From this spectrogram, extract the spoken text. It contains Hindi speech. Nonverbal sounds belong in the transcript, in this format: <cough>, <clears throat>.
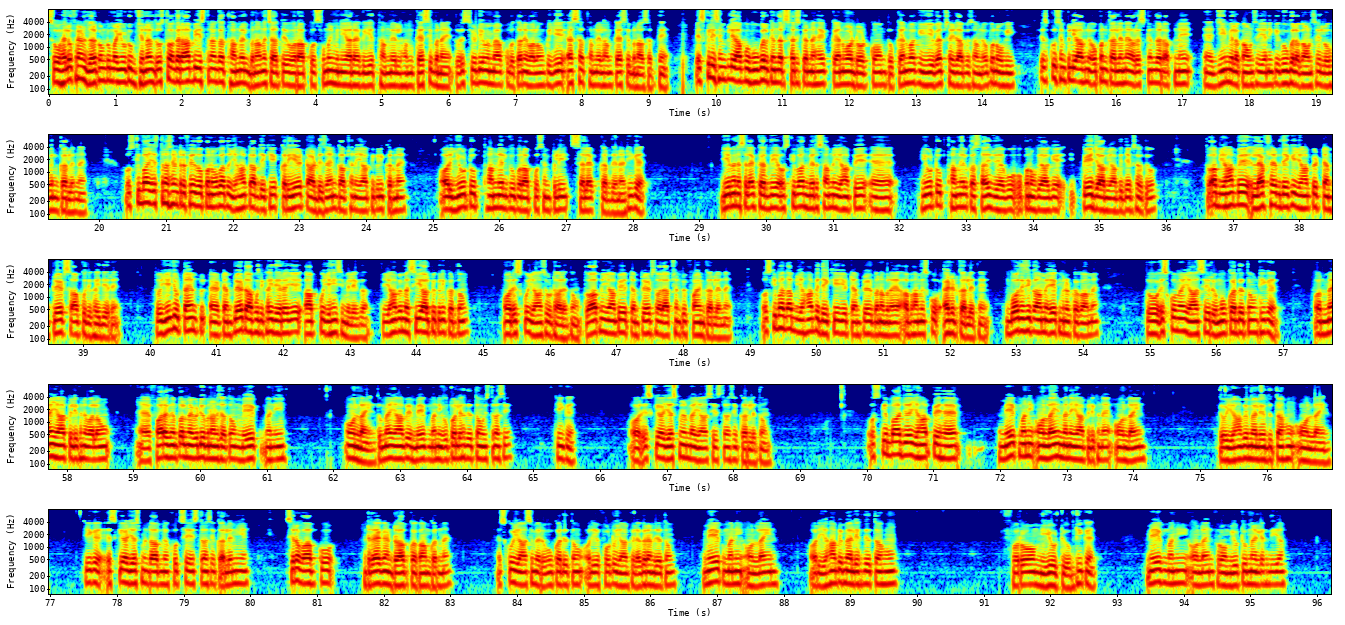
So hello friends welcome to my YouTube channel दोस्तों, अगर आप भी इस तरह का थंबनेल बनाना चाहते हो और आपको समझ में नहीं आ रहा है कि ये थंबनेल हम कैसे बनाएँ तो इस वीडियो में मैं आपको बताने वाला हूँ कि ये ऐसा थंबनेल हम कैसे बना सकते हैं। इसके लिए सिंपली आपको गूगल के अंदर सर्च करना है कैनवा डॉट कॉम तो कैनवा की ये वेबसाइट आपके सामने ओपन होगी। इसको सिंपली आपने ओपन कर लेना है और इसके अंदर अपने जी अकाउंट से, यानी कि गूगल अकाउंट से लॉग कर लेना है। उसके बाद इस तरह से इंटरफेस ओपन होगा तो यहाँ पर आप देखिए क्रिएट आर डिज़ाइन का ऑप्शन है, यहाँ पे क्लिक करना है और यूट्यूब थामनेल के ऊपर आपको सिंपली सेलेक्ट कर देना है, ठीक है? ये मैंने सेलेक्ट कर दिया, उसके बाद मेरे सामने यहाँ पे यूट्यूब थंबनेल का साइज़ जो है वो ओपन हो गया, आगे पेज आप यहाँ पे देख सकते हो। तो अब यहाँ पे लेफ़्ट साइड पे देखिए, यहाँ पे टेम्पलेट्स आपको दिखाई दे रहे हैं। तो ये जो टाइम टेम्पलेट आपको दिखाई दे रहा है, ये आपको यहीं से मिलेगा। तो यहाँ पे मैं सी आर पे क्लिक करता हूँ और इसको यहाँ से उठा लेता हूँ। तो आपने यहाँ पे टेम्पलेट्स वाले ऑप्शन पे फाइंड कर लेना है। उसके बाद अब यहाँ पे देखिए, ये टेम्पलेट बना बनाया, अब हम इसको एडिट कर लेते हैं। बहुत ईजी काम है, एक मिनट का काम है। तो इसको मैं यहाँ से रिमूव कर देता हूँ, ठीक है? और मैं यहाँ पे लिखने वाला हूँ फॉर एग्जांपल मैं वीडियो बनाना चाहता हूँ मेक मनी ऑनलाइन तो मैं यहाँ पे मेक मनी ऊपर लिख देता हूँ इस तरह से, ठीक है? और इसके एडजस्टमेंट मैं यहाँ से इस तरह से कर लेता हूँ। उसके बाद जो है, यहाँ पे है मेक मनी ऑनलाइन मैंने यहाँ पे लिखना है ऑनलाइन तो यहाँ पे मैं लिख देता हूँ ऑनलाइन ठीक है? इसकी एडजस्टमेंट आपने खुद से इस तरह से कर लेनी है। सिर्फ़ आपको ड्रैग एंड ड्रॉप का काम करना है। इसको यहाँ से मैं रिमूव कर देता हूँ और ये फ़ोटो यहाँ पे लगा रहने देता हूँ मेक मनी ऑनलाइन और यहाँ पे मैं लिख देता हूँ फ्रॉम यूट्यूब ठीक है? Make money online from YouTube मैंने लिख दिया।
